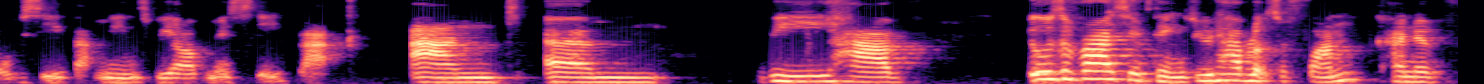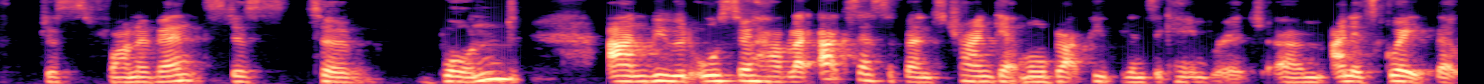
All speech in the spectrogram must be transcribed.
obviously that means we are mostly black. And um, we have, it was a variety of things. We would have lots of fun, kind of just fun events, just to bond and we would also have like access events try and get more black people into cambridge um, and it's great that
